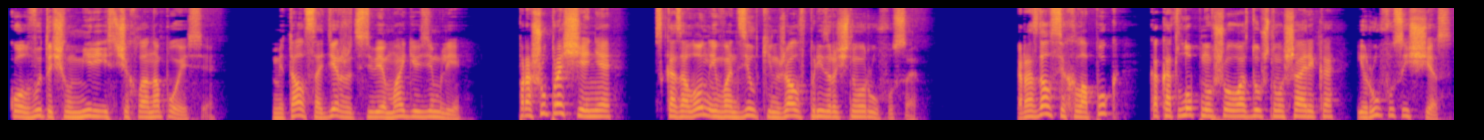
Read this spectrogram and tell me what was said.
Кол вытащил Мири из чехла на поясе. Металл содержит в себе магию земли. «Прошу прощения», — сказал он и вонзил кинжал в призрачного Руфуса. Раздался хлопок, как от лопнувшего воздушного шарика, и Руфус исчез.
